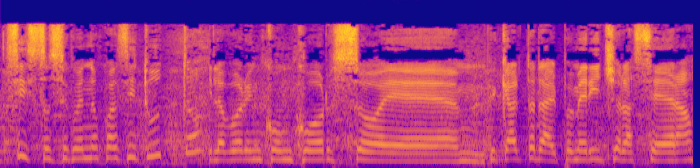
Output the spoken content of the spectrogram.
Sì, sto seguendo quasi tutto. Lavoro in concorso e più che altro dal pomeriggio e la sera,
